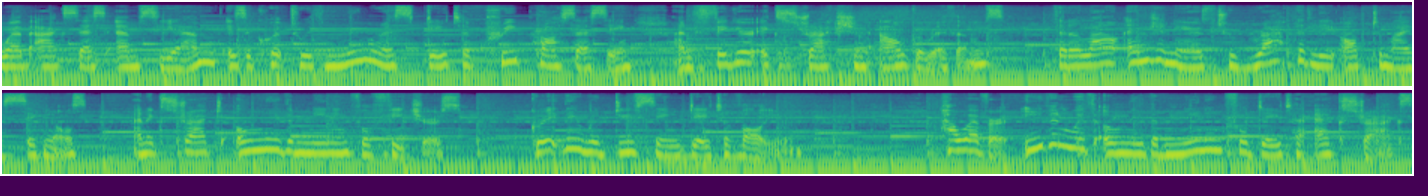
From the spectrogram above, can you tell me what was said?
Web Access MCM is equipped with numerous data pre-processing and figure extraction algorithms that allow engineers to rapidly optimize signals and extract only the meaningful features, greatly reducing data volume. However, even with only the meaningful data extracts,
